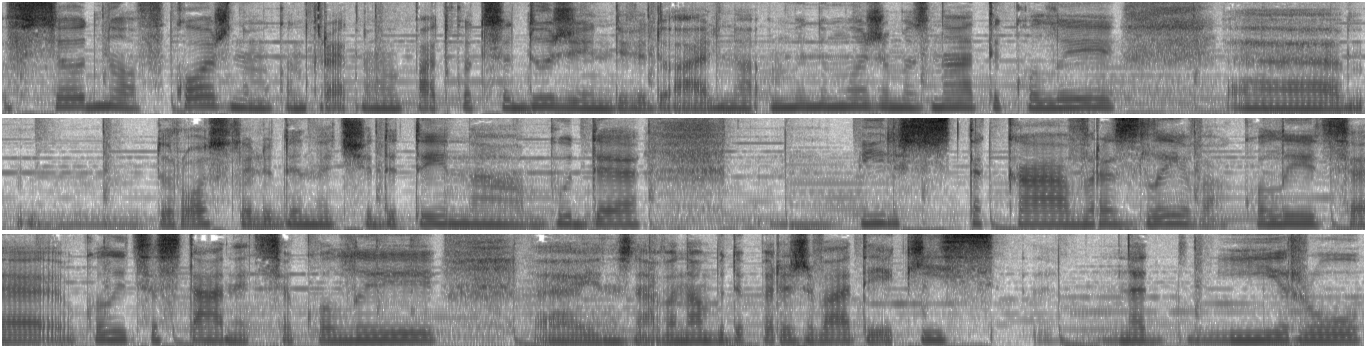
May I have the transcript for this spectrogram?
все одно в кожному конкретному випадку це дуже індивідуально. Ми не можемо знати, коли е, доросла людина чи дитина буде. Більш така вразлива, коли це коли це станеться, коли я не знаю, вона буде переживати якісь надміру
